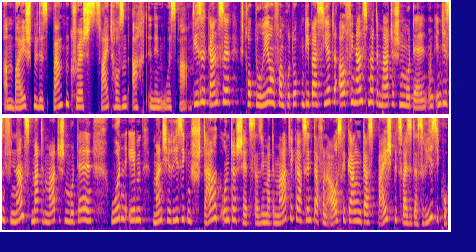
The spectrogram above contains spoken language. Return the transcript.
am Beispiel des Bankencrashs 2008 2008 in den USA. Diese ganze Strukturierung von Produkten, die basierte auf finanzmathematischen Modellen. Und in diesen finanzmathematischen Modellen wurden eben manche Risiken stark unterschätzt. Also die Mathematiker sind davon ausgegangen, dass beispielsweise das Risiko,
